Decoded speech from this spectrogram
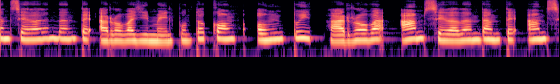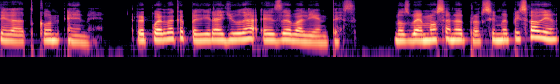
ansiedadandante.gmail.com o un tweet a arroba ansiedadandante, ansiedad con M. Recuerda que pedir ayuda es de valientes. Nos vemos en el próximo episodio.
